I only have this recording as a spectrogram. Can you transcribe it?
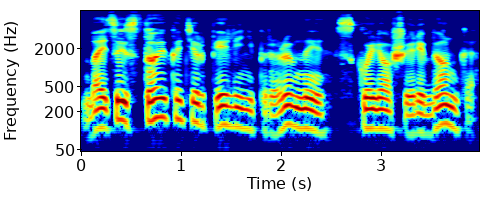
бойцы стойко терпели непрерывные скулёши ребенка,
